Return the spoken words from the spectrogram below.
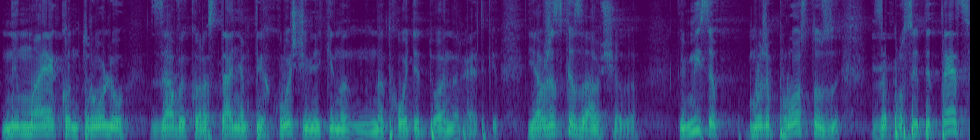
немає контролю за використанням тих коштів, які надходять до енергетиків. Я вже сказав, що комісія може просто запросити ТЕЦ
